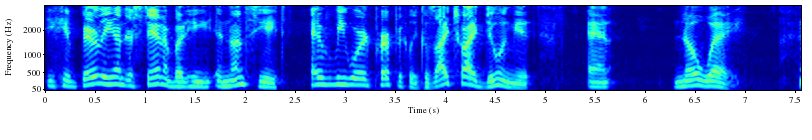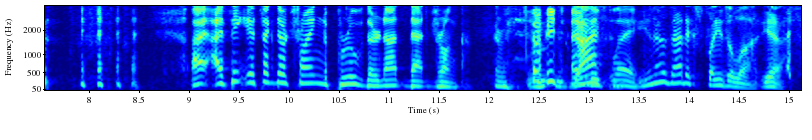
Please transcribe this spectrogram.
you could barely understand him, but he enunciates every word perfectly. Because I tried doing it, and no way. I, I think it's like they're trying to prove they're not that drunk every, mm, every time That's they play. you know that explains a lot. Yes.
